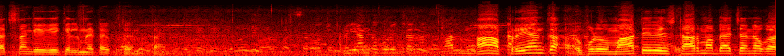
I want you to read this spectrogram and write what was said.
ఖచ్చితంగా ఈ వీక్ ఎలిమినేట్ అయిపోతుంది ప్రియాంక గురించి ప్రియాంక ఇప్పుడు మా టీవీ స్టార్ మా బ్యాచ్ అనే ఒక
